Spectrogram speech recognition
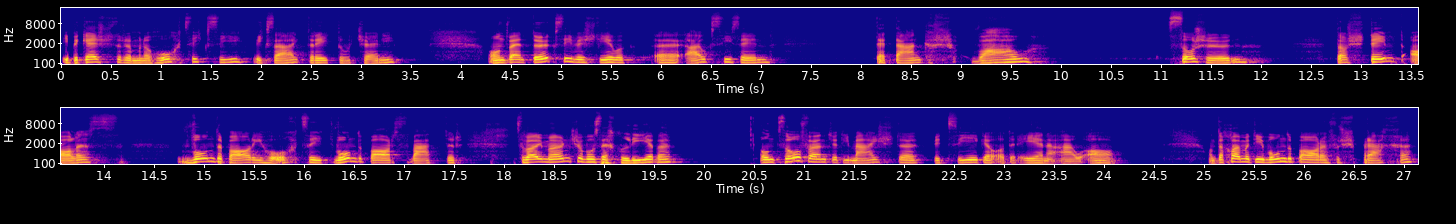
Ich war gestern an einer Hochzeit, wie gesagt, Reto und Jenny. Und wenn du dort warst, die, die äh, auch waren, dann denkst du, wow, so schön, das stimmt alles. Wunderbare Hochzeit, wunderbares Wetter. Zwei Menschen, die sich lieben. Und so fangen ja die meisten Beziehungen oder Ehen auch an. Und dann kommen die wunderbaren Versprechen.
